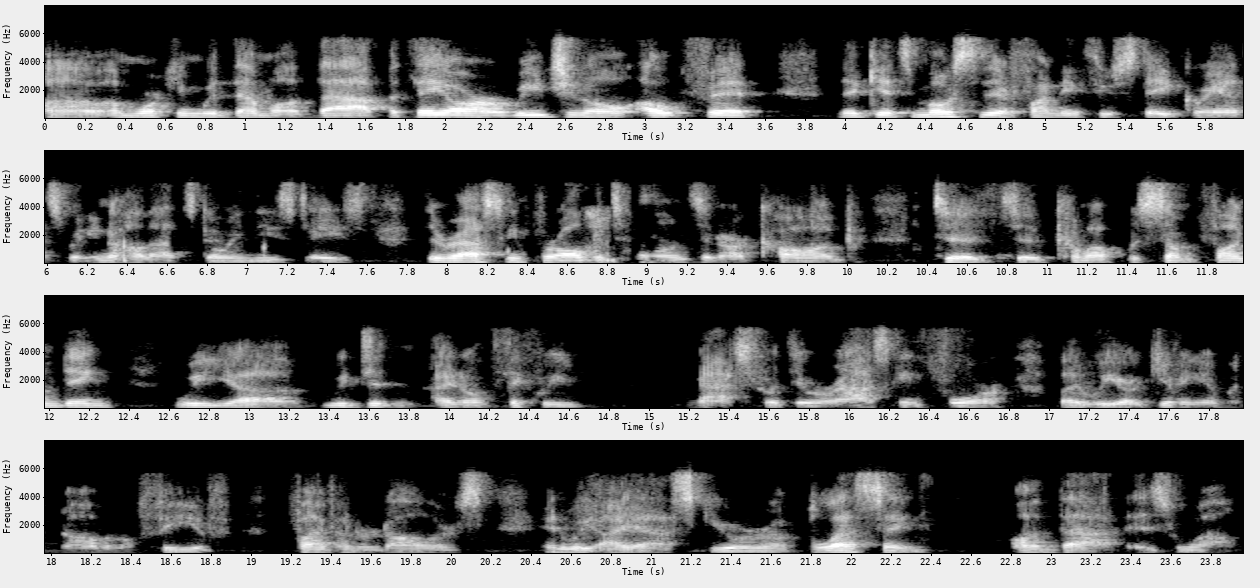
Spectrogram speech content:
Uh, I'm working with them on that, but they are a regional outfit that gets most of their funding through state grants, but you know how that's going these days. They're asking for all the towns in our cog to, to come up with some funding. We, uh, we didn't, I don't think we matched what they were asking for, but we are giving them a nominal fee of $500. And we, I ask your uh, blessing on that as well.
